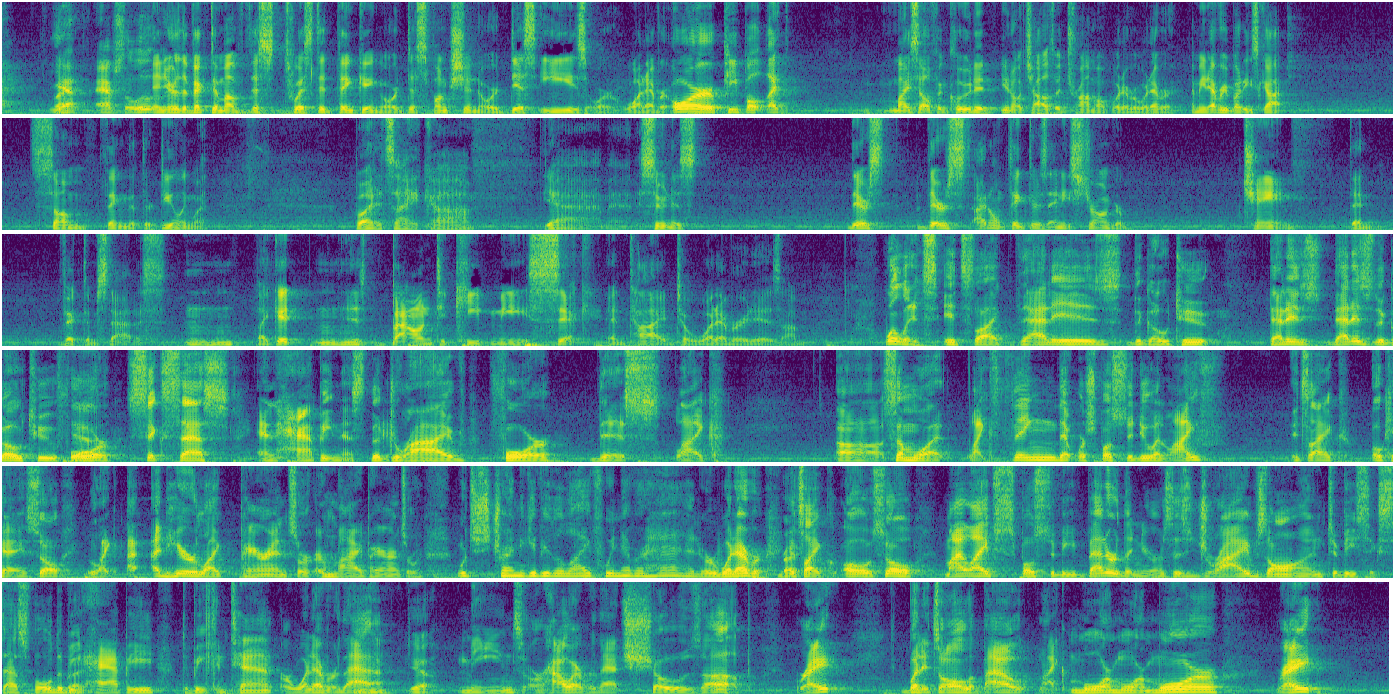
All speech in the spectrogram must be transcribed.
Right. Yeah, absolutely. and you're the victim of this twisted thinking or dysfunction or dis-ease or whatever or people like myself included you know childhood trauma whatever whatever i mean everybody's got something that they're dealing with but it's like uh, yeah man as soon as there's there's i don't think there's any stronger chain than victim status like it is bound to keep me sick and tied to whatever it is I'm. Well, it's it's like that is the go-to. That is that is the go-to for success and happiness. The drive for this like uh somewhat like thing that we're supposed to do in life. It's like okay, so like I, I'd hear like parents or, or my parents or we're just trying to give you the life we never had or whatever. Right. It's like oh, so my life's supposed to be better than yours. This drives on to be successful, to be Right. happy, to be content, or whatever that mm-hmm. Yeah. means, or however that shows up, right? But it's all about like more, more, more, right?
